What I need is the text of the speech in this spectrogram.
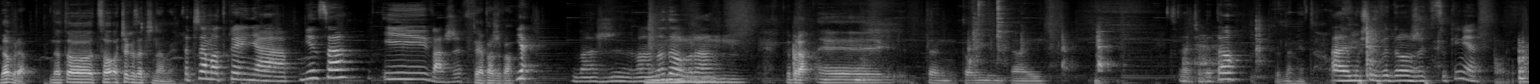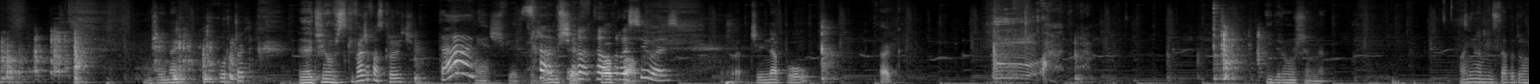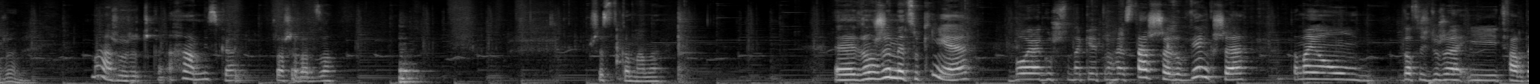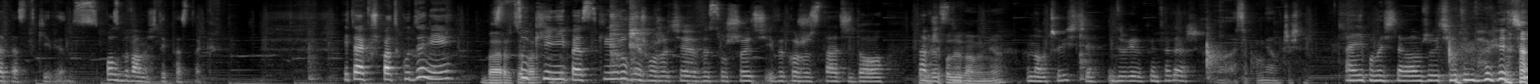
Dobra, no to co, od czego zaczynamy? Zaczynamy od krojenia mięsa i warzyw. To ja warzywa. Ja. Warzywa, no dobra. Dobra, e, ten, to mi daj, Co dla Ciebie to? to dla mnie to. Ale musisz wydrążyć cukinię. O, nie. Może jednak kurczak? E, czy ją wszystkie warzywa skroić? Tak. O, świetnie, żebym się o to wkopał. prosiłeś. Dobra, czyli na pół. Tak. I drążymy. A nie mam nic na wydrążenie. Masz łyżeczkę. Aha, miskę. Proszę bardzo. Wszystko mamy. E, drążymy cukinię, bo jak już są takie trochę starsze lub większe, to mają dosyć duże i twarde pestki, więc pozbywamy się tych pestek. I tak jak w przypadku dyni, Bardzo, cukinii pestki również możecie wysuszyć i wykorzystać do bardzo. My się pozbywamy, nie? No oczywiście. I drugiego końca też. A, zapomniałam wcześniej. A ja nie pomyślałam, żeby Ci o tym powiedzieć.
